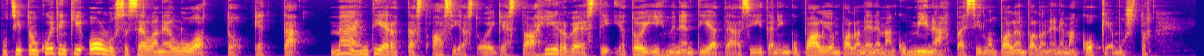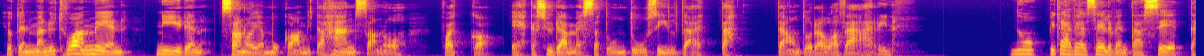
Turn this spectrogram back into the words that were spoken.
Mutta sitten on kuitenkin ollut se sellainen luotto, että mä en tiedä tästä asiasta oikeastaan hirveästi, ja toi ihminen tietää siitä niin kuin paljon paljon enemmän kuin minä, tai silloin paljon paljon enemmän kokemusta. Joten mä nyt vaan meen niiden sanojen mukaan, mitä hän sanoo, vaikka ehkä sydämessä tuntuu siltä, että tämä on todella väärin. No, pitää vielä selventää se, että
